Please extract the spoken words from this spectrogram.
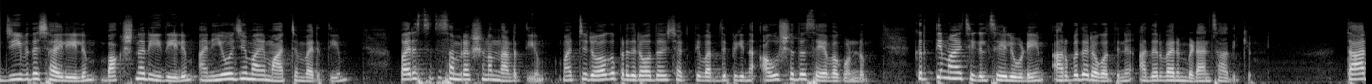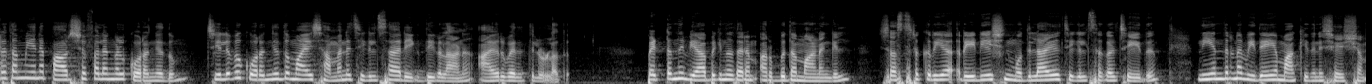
ജീവിതശൈലിയിലും ഭക്ഷണരീതിയിലും അനുയോജ്യമായ മാറ്റം വരുത്തിയും പരിസ്ഥിതി സംരക്ഷണം നടത്തിയും മറ്റ് രോഗപ്രതിരോധ ശക്തി വർദ്ധിപ്പിക്കുന്ന ഔഷധ സേവ കൊണ്ടും കൃത്യമായ ചികിത്സയിലൂടെയും അർബുദ രോഗത്തിന് അതിർവരം വിടാൻ സാധിക്കും. താരതമ്യേന പാർശ്വഫലങ്ങൾ കുറഞ്ഞതും ചിലവ് കുറഞ്ഞതുമായ ശമന ചികിത്സാ രീതികളാണ് ആയുർവേദത്തിലുള്ളത്. പെട്ടെന്ന് വ്യാപിക്കുന്ന തരം അർബുദമാണെങ്കിൽ ശസ്ത്രക്രിയ റേഡിയേഷൻ മുതലായ ചികിത്സകൾ ചെയ്ത് നിയന്ത്രണ വിധേയമാക്കിയതിനു ശേഷം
